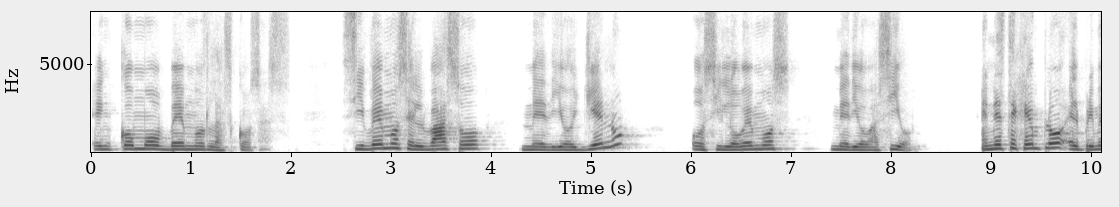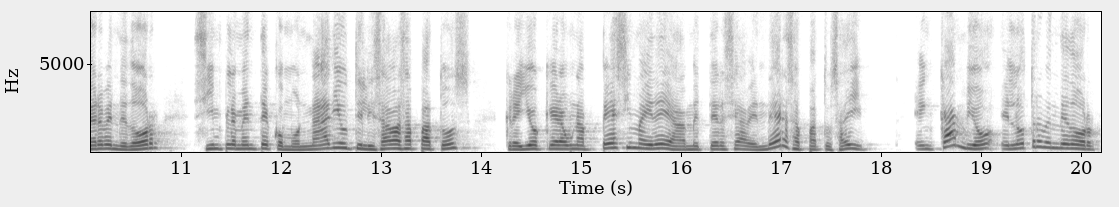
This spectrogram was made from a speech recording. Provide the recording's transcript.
en cómo vemos las cosas. Si vemos el vaso medio lleno o si lo vemos medio vacío. En este ejemplo, el primer vendedor Simplemente como nadie utilizaba zapatos, creyó que era una pésima idea meterse a vender zapatos ahí. En cambio, el otro vendedor,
